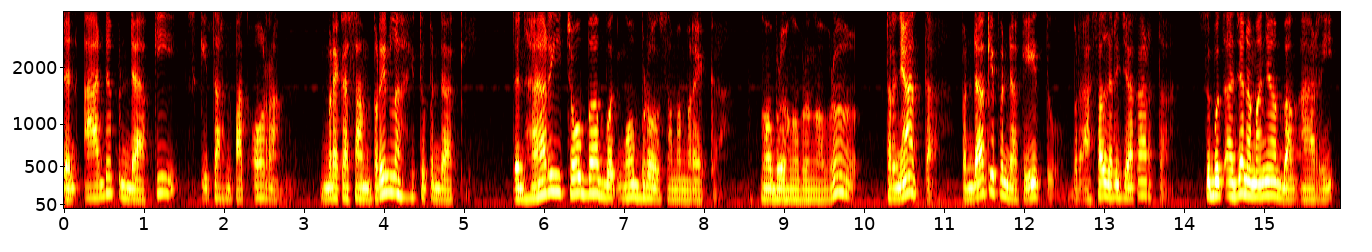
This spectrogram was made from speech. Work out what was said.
dan ada pendaki sekitar empat orang. Mereka samperin lah itu pendaki. Dan Hari coba buat ngobrol sama mereka. Ngobrol-ngobrol-ngobrol, ternyata pendaki-pendaki itu berasal dari Jakarta. Sebut aja namanya Bang Ari,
